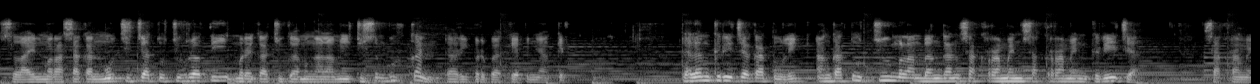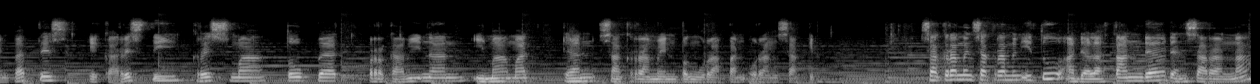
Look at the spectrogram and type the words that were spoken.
Selain merasakan mukjizat tujuh roti, mereka juga mengalami disembuhkan dari berbagai penyakit. Dalam gereja Katolik, angka tujuh melambangkan sakramen-sakramen gereja, sakramen baptis, ekaristi, krisma, tobat, perkawinan, imamat, dan sakramen pengurapan orang sakit. Sakramen-sakramen itu adalah tanda dan sarana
